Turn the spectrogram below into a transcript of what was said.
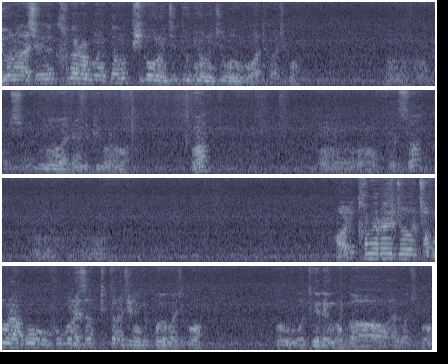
오는 아침에 카메라를 보니까 뭐 비가 오는지 눈이 오는지 오는 것 같아가지고. 어, 뭐 눈이 와야 되는데 비가 오면, 어? 어, 그랬어? 어. 아니, 카메라에 저 적응을 하고 후분해서 비 떨어지는 게 보여가지고, 그 어떻게 된 건가 해가지고,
